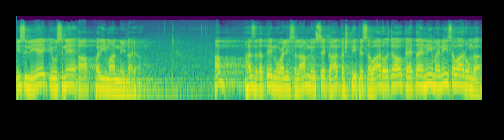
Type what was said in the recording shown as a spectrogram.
इसलिए कि उसने आप पर ईमान नहीं लाया। अब हज़रत नू सलाम ने उससे कहा, कश्ती पे सवार हो जाओ। कहता है, नहीं, मैं नहीं सवार होऊँगा।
